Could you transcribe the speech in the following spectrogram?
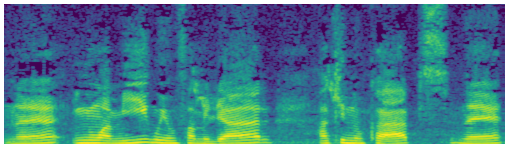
né, em um amigo, em um familiar, aqui no CAPS, né.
